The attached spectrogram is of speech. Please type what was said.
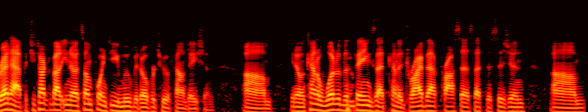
Red Hat, but you talked about, you know, at some point, do you move it over to a foundation? Um, you know, and kind of what are the things that kind of drive that process, that decision? Um,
